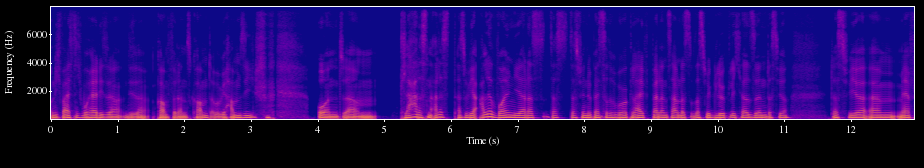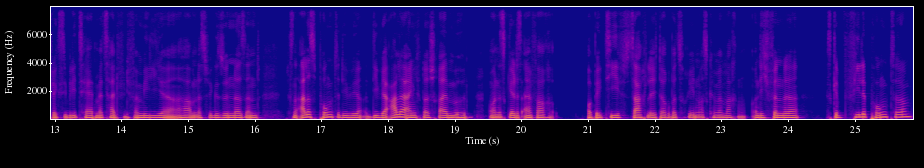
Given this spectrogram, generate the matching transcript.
und ich weiß nicht, woher diese, diese Confidence kommt, aber wir haben sie. Und ähm, klar, das sind alles, also wir alle wollen ja, dass, dass, dass wir eine bessere Work-Life-Balance haben, dass, dass wir glücklicher sind, dass wir, dass wir ähm, mehr Flexibilität, mehr Zeit für die Familie haben, dass wir gesünder sind. Das sind alles Punkte, die wir, die wir alle eigentlich unterschreiben würden. Und es gilt es einfach objektiv, sachlich darüber zu reden, was können wir machen. Und ich finde, es gibt viele Punkte,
